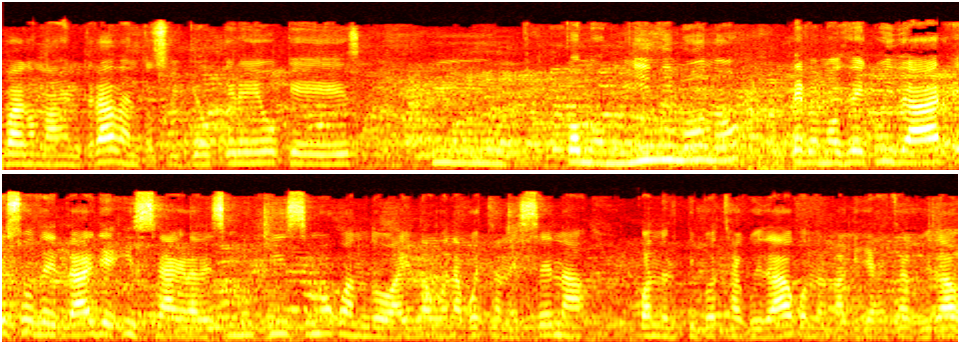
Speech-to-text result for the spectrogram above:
paga más entradas, entonces yo creo que es mm, como mínimo, ¿no? Debemos de cuidar esos detalles y se agradece muchísimo cuando hay una buena puesta en escena, cuando el tipo está cuidado, cuando el maquillaje está cuidado,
